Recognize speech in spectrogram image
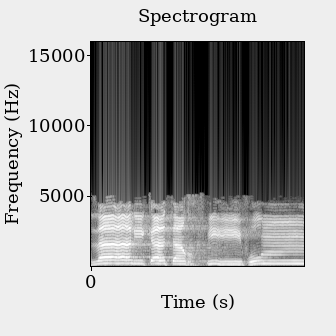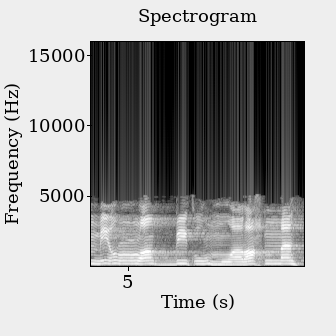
ذلك تخفيف من رب ربكم ورحمة.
